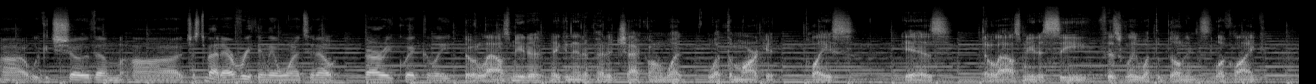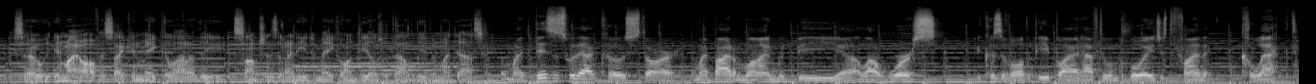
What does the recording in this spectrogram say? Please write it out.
uh, we could show them uh, just about everything they wanted to know very quickly. It allows me to make an independent check on what, what the marketplace is. It allows me to see physically what the buildings look like. So in my office, I can make a lot of the assumptions that I need to make on deals without leaving my desk. My business without CoStar, my bottom line would be uh, a lot worse because of all the people I'd have to employ just to find, collect,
